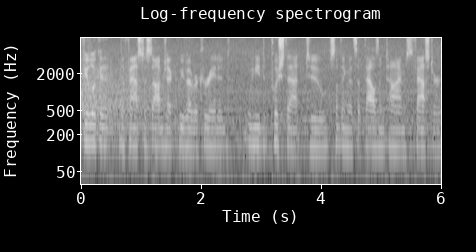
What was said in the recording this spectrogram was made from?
If you look at the fastest object we've ever created, we need to push that to something that's a thousand times faster.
